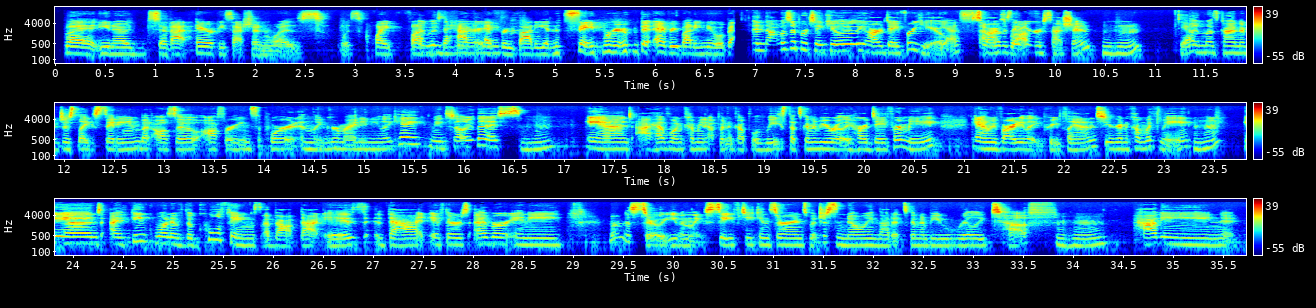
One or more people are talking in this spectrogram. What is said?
but you know so that therapy session was was quite fun was to have very- everybody in the same room that everybody knew about And that was a particularly hard day for you. Yes, So I was was rough. at your session. mm-hmm. Yep. and was kind of just like sitting, but also offering support and like Mhm. reminding you, like, hey, need to tell her this. Mm-hmm. And I have one coming up in a couple of weeks. That's going to be a really hard day for me. And we've already like pre planned. So you're going to come with me. Mhm. And I think one of the cool things about that is that if there's ever any, not necessarily even like safety concerns, but just knowing that it's going to be really tough, Mm-hmm. having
